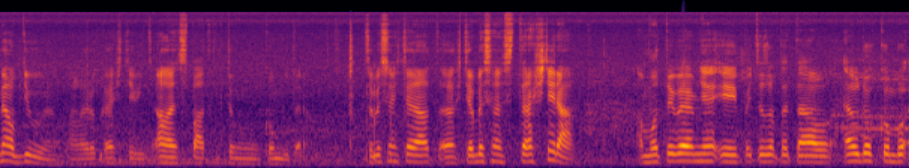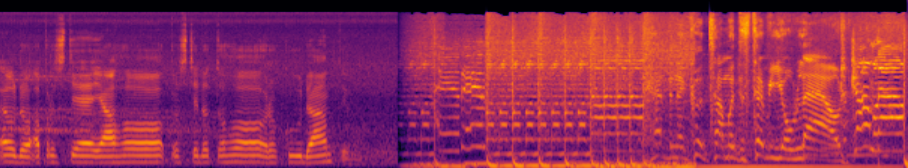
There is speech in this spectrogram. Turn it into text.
na obdivuju, no, ale roka ještě víc. Ale zpátky k tomu kombu teda. Co bych chtěl dát? Eh, chtěl bych strašně dát. A motivuje mě i Peťo Zapetal Eldo Combo Eldo a prostě já ho prostě do toho roku dám, ty. time with the stereo loud. Come on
